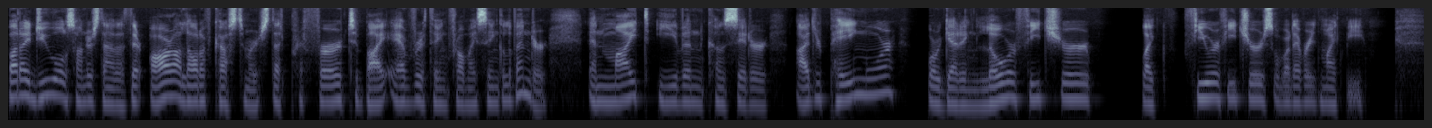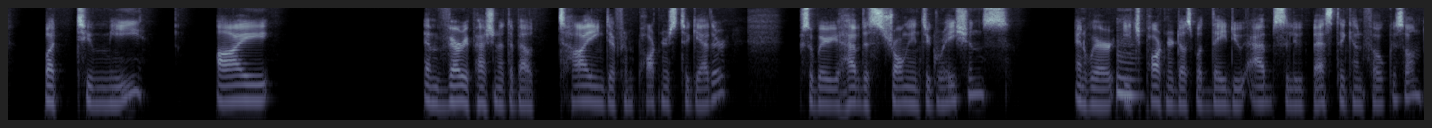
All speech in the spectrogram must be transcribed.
But I do also understand that there are a lot of customers that prefer to buy everything from a single vendor and might even consider either paying more or getting lower feature, like fewer features or whatever it might be. But to me, I am very passionate about tying different partners together. So, where you have the strong integrations and where mm. each partner does what they do absolute best and can focus on,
